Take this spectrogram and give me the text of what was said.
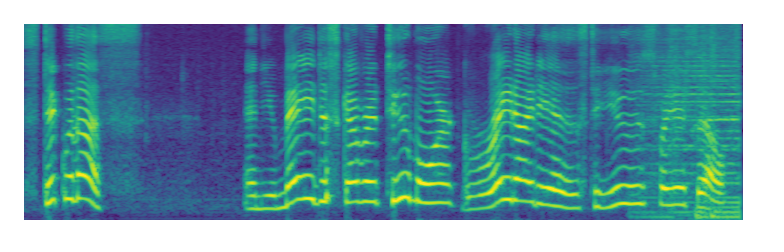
Stick with us, and you may discover two more great ideas to use for yourself.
